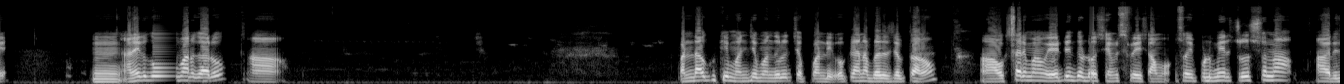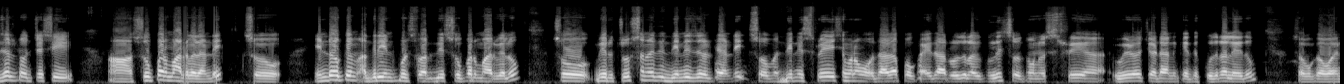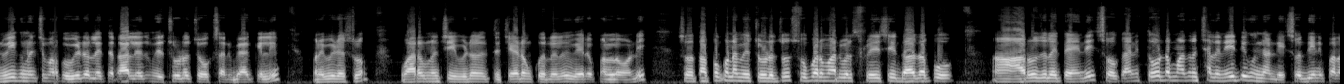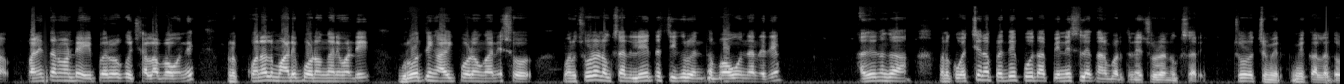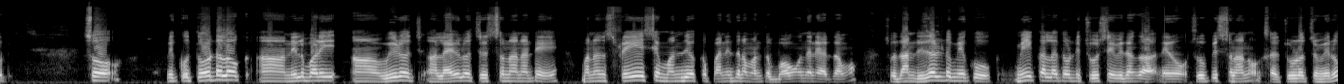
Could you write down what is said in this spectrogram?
అనిల్ కుమార్ గారు పండాకుకి మంచి మందులు చెప్పండి. ఓకేనా బ్రదర్ చెప్తాను. ఒకసారి మనం ఎయిటీన్త్ డోస్ ఏం స్ప్రే చేసాము సో ఇప్పుడు మీరు చూస్తున్న రిజల్ట్ వచ్చేసి సూపర్ మార్వెల్ అండి. So Indochem agri inputs for the Super Marvel so మీరు చూస్తున్నది దీని రిజల్ట్ అండి? సో దీన్ని స్ప్రే చేసి మనం దాదాపు ఒక ఐదు ఆరు రోజులు అవుతుంది. సో మనం స్ప్రే వీడియో చేయడానికి అయితే కుదరలేదు. సో ఒక వన్ వీక్ నుంచి మనకు వీడియోలు అయితే రాలేదు. మీరు చూడొచ్చు ఒకసారి బ్యాక్ వెళ్ళి మన వీడియోస్లో. వారం నుంచి వీడియోలు అయితే చేయడం కుదరలేదు. వేరే పనిలో ఉండి. సో తప్పకుండా మీరు చూడొచ్చు. సూపర్ మార్వెల్ స్ప్రే చేసి దాదాపు ఆ, రోజులు అయితే అయింది. సో కానీ తోట మాత్రం చాలా నీట్గా ఉందండి. సో దీని పనితనం అంటే ఇప్పటి వరకు చాలా బాగుంది. మనకు కొనలు మాడిపోవడం కానివ్వండి గ్రోతింగ్ ఆగిపోవడం కానీ సో మనం చూడండి ఒకసారి లేత చిగురు ఎంత బాగుంది అనేది అదేవిధంగా మనకు వచ్చిన ప్రతి పూత పిన్నిస్లే కనబడుతున్నాయి చూడండి ఒకసారి. చూడొచ్చు మీరు మీ కళ్ళతోటి. సో మీకు తోటలో నిలబడి వీడియో లైవ్లో చూస్తున్నానంటే మనం స్ప్రే చేసే మందు యొక్క పనితనం అంత బాగుందని అర్థము. సో దాని రిజల్ట్ మీకు మీ కళ్ళతోటి చూసే విధంగా నేను చూపిస్తున్నాను. ఒకసారి చూడొచ్చు మీరు.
